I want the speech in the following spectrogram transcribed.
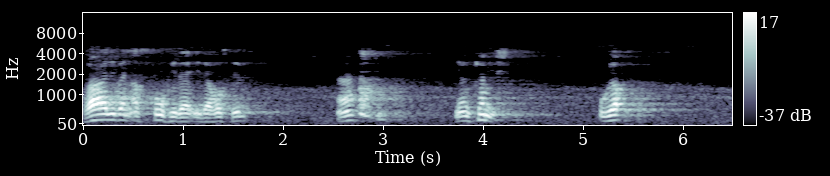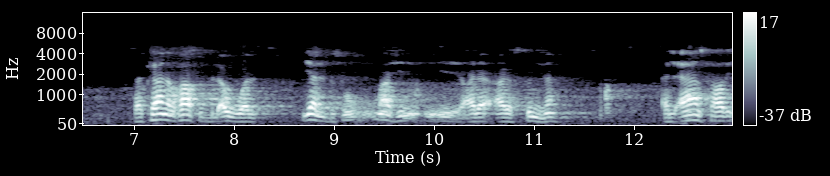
غالبا الصوف إذا إذا غسل ها؟ ينكمش ويقصر. فكان الغاصب بالأول يلبسه وماشي على على السنة. الآن صار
